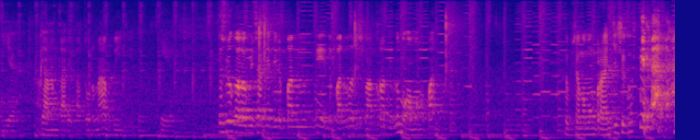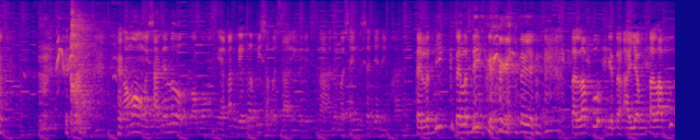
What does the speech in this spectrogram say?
yang Iya. jangan karikatur nabi gitu. Iya. Terus lu kalau misalnya di depan nih depan lu ada Macron nih, lu mau ngomong apa? Gak bisa ngomong Perancis sih gue. ngomong misalnya lu ngomong ya kan dia gak bisa bahasa Inggris. Nah, ini bahasa Inggris aja nih misalnya. teledik, teledik gitu ya. Talapuk gitu, ayam talapuk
